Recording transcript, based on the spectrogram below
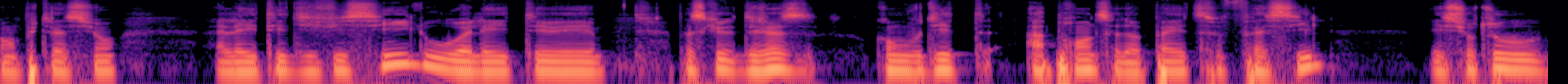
l'amputation, elle a été difficile ou elle a été... Parce que déjà, quand vous dites apprendre, ça ne doit pas être facile. Et surtout,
